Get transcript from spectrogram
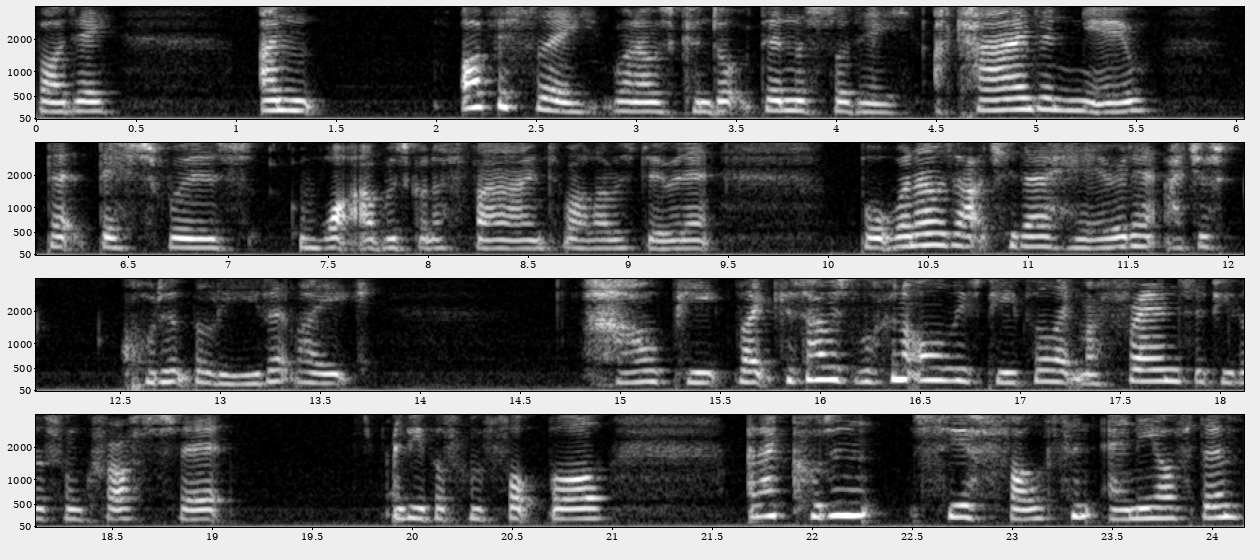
body. And obviously, when I was conducting the study, I kind of knew that this was what I was going to find while I was doing it. But when I was actually there hearing it, I just couldn't believe it. Like, how people, like, because I was looking at all these people, like my friends, the people from CrossFit, the people from football, and I couldn't see a fault in any of them.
